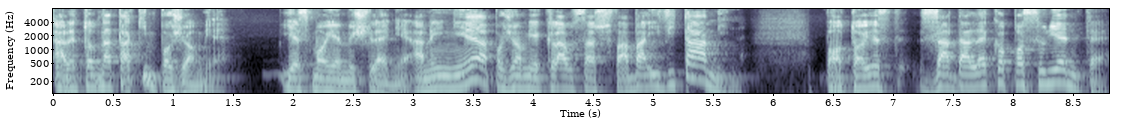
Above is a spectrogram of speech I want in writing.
Ale to na takim poziomie jest moje myślenie, a nie na poziomie Klausa Schwaba i witamin bo to jest za daleko posunięte.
